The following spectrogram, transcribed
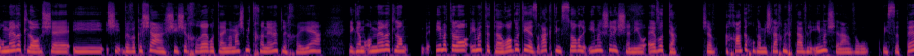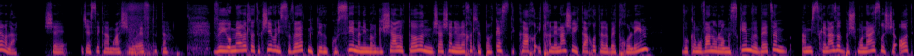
אומרת לו שהיא, שהיא, בבקשה, שישחרר אותה, היא ממש מתחננת לחייה. היא גם אומרת לו, אם אתה, לא, אם אתה תהרוג אותי, אז רק תמסור לאימא שלי שאני אוהב אותה. עכשיו, אחר כך הוא גם ישלח מכתב לאימא שלה, והוא יספר לה שג'סיקה אמרה שהיא אוהבת אותה. והיא אומרת לו, תקשיב, אני סובלת מפרכוסים, אני מרגישה לא טוב, אני מרגישה שאני הולכת לפרכס, תיקח, התחננה שהוא ייקח אותה לבית חולים, והוא כמובן, הוא לא מסכים, ובעצם המסכנה הזאת, ב-18 שעות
